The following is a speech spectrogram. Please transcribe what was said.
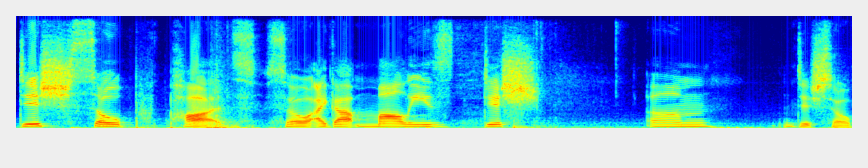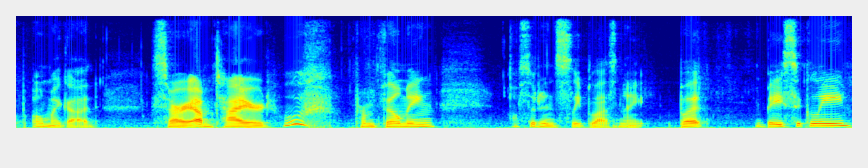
dish soap pods. So I got Molly's dish um dish soap. Oh my god. Sorry, I'm tired Whew, from filming. Also didn't sleep last night. But basically,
